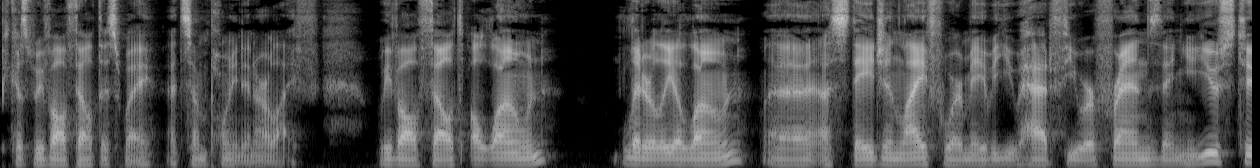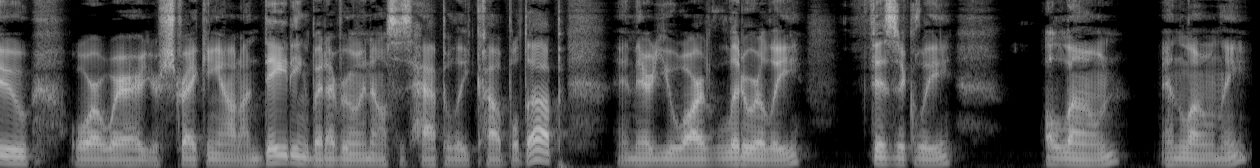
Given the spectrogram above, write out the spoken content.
because we've all felt this way at some point in our life. We've all felt alone literally alone, uh, a stage in life where maybe you had fewer friends than you used to, or where you're striking out on dating, but everyone else is happily coupled up. And there you are, literally, physically alone and lonely.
